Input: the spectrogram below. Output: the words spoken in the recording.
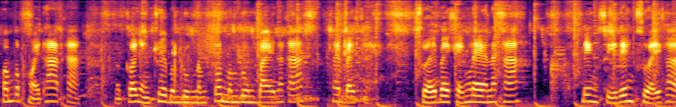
พร้อมกับหอยทากค่ะ แล้วก็ยังช่วยบำรุงลำต้นบำรุงใบนะคะ ให้ใบแข็งสวยใบแข็งแรงนะคะเร่งสีเร่งสวยค่ะ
